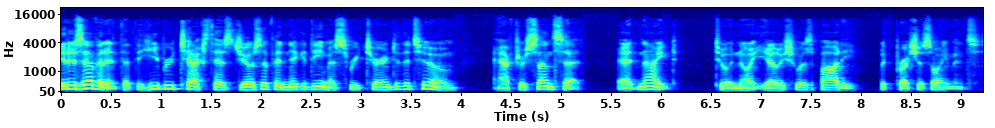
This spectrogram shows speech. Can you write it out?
It is evident that the Hebrew text has Joseph and Nicodemus return to the tomb after sunset, at night, to anoint Yahushua's body with precious ointments.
